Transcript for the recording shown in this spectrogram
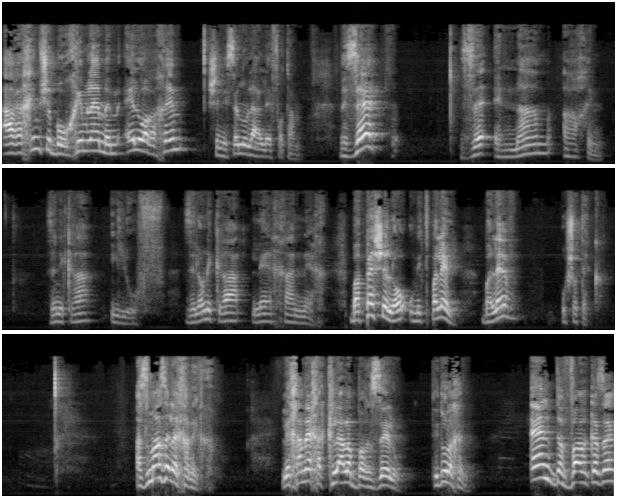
הערכים שבורחים להם הם אלו ערכים שניסינו לאלף אותם. וזה, זה אינם ערכים. זה נקרא אילוף. זה לא נקרא לחנך. בפה שלו הוא מתפלל, בלב הוא שותק. אז מה זה לחנך? לחנך הכלל הברזל הוא, תדעו לכם, אין דבר כזה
